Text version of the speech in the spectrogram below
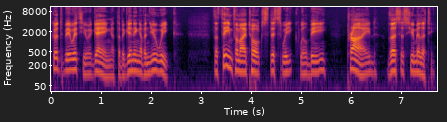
good to be with you again at the beginning of a new week. The theme for my talks this week will be Pride versus Humility.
